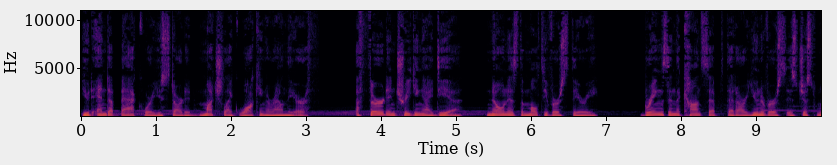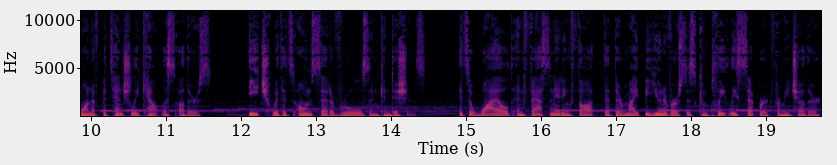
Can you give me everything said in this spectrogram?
you'd end up back where you started, much like walking around the Earth. A third intriguing idea, known as the multiverse theory, brings in the concept that our universe is just one of potentially countless others, each with its own set of rules and conditions. It's a wild and fascinating thought that there might be universes completely separate from each other,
